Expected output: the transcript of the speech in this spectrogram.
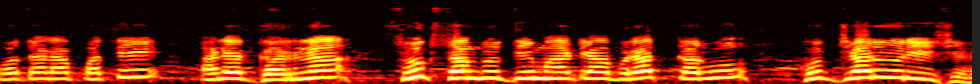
પોતાના પતિ અને ઘરના સુખ સમૃદ્ધિ માટે આ વ્રત કરવું ખૂબ જરૂરી છે.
